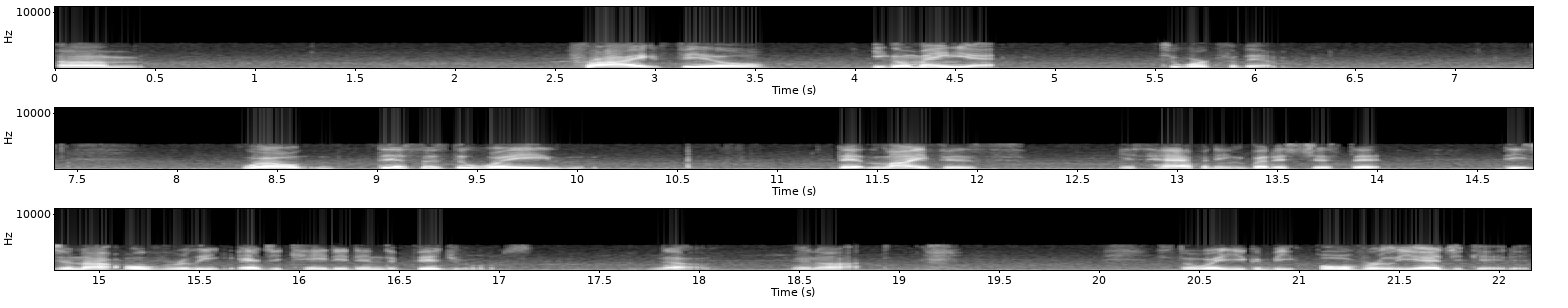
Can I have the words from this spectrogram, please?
um, pride filled egomaniac to work for them. Well, this is the way that life is is happening, but it's just that these are not overly educated individuals. No, they're not. There's no way you can be overly educated.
